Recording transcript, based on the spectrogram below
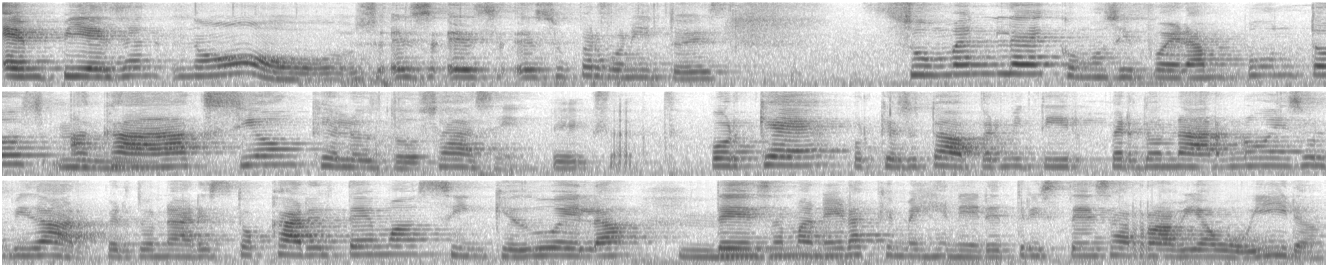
empiezan, no, es es es súper bonito, es súmenle como si fueran puntos a Mm. cada acción que los dos hacen. Exacto. ¿Por qué? Porque eso te va a permitir, perdonar no es olvidar, perdonar es tocar el tema sin que duela de esa manera que me genere tristeza, rabia o ira,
